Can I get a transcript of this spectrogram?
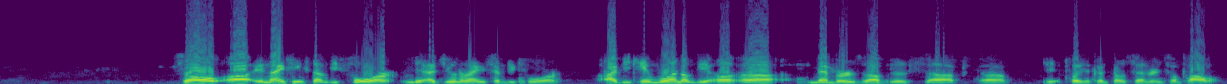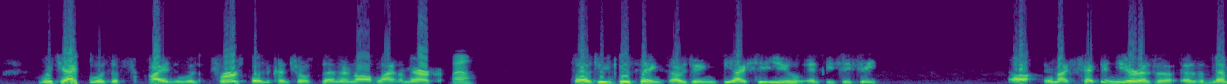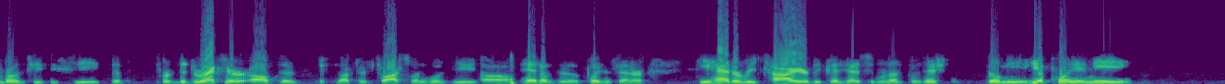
So uh, in 1974, uh, June of 1974, I became one of the uh, uh, members of this uh, uh, poison control center in Sao Paulo, which actually was the was the first poison control center in all of Latin America. Wow. So I was doing two things. I was doing PICU and PCC. Uh, in my second year as a as a member of the PCC, the the director of the Dr. Schwarzman, who was the uh, head of the poison center, he had to retire because he had assume another position. So me, he appointed me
